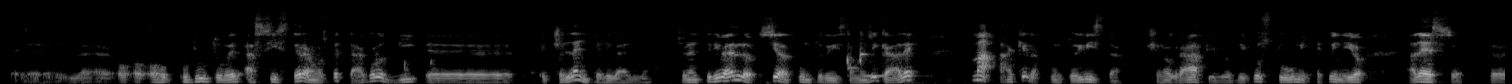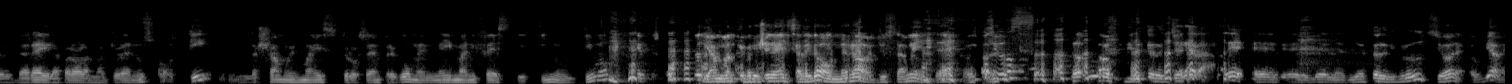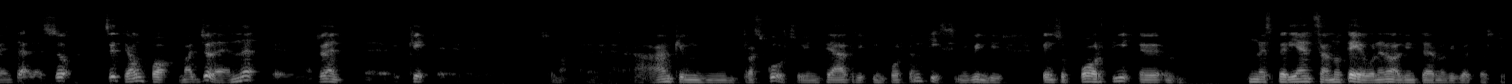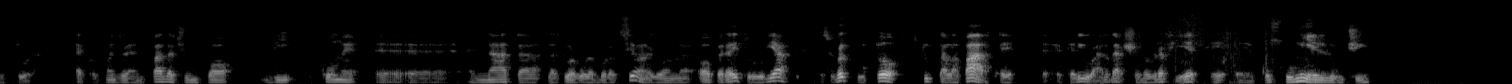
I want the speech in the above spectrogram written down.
eh, ho, ho, potuto assistere a uno spettacolo di eh, eccellente livello, eccellente livello sia dal punto di vista musicale, ma anche dal punto di vista scenografico, di costumi. E quindi io adesso eh, darei la parola a Maggioleno Scotti, lasciamo il maestro sempre come nei manifesti in ultimo e diamo anche precedenza alle donne, no? Giustamente, ecco. Giusto. Il nostro direttore generale e eh, del direttore di produzione, ovviamente adesso sentiamo un po' Maggiolene, eh, Maggiolene eh, che eh, insomma eh, ha anche un trascorso in teatri importantissimi, quindi penso porti un'esperienza notevole no, all'interno di questa struttura. Ecco, Maggiorene, parlaci un po' di come eh, è nata la tua collaborazione con Opera Etruria e soprattutto tutta la parte eh, che riguarda scenografie e eh, costumi e luci.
